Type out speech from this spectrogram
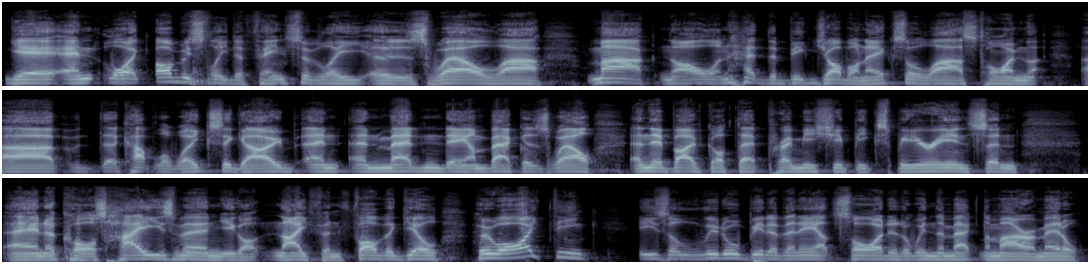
Yeah, and like obviously defensively as well. Uh, Mark Nolan had the big job on Exel last time, uh, a couple of weeks ago, and and Madden down back as well, and they've both got that premiership experience, and and of course Hazeman, you got Nathan Fothergill, who I think is a little bit of an outsider to win the McNamara medal.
